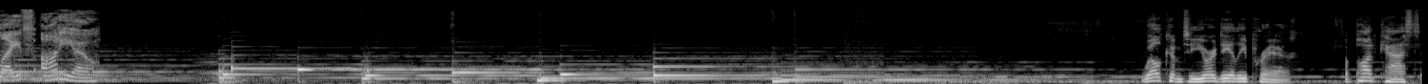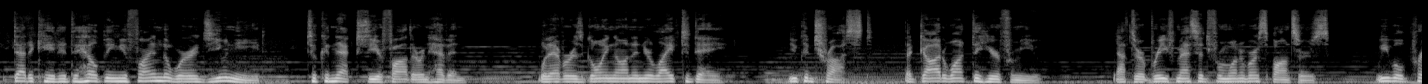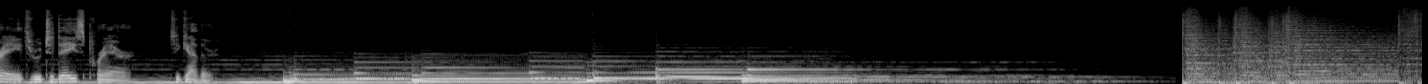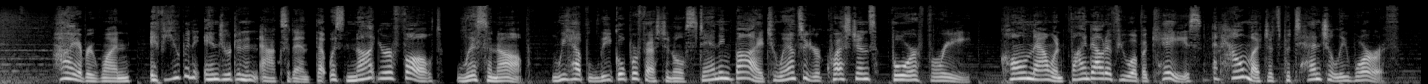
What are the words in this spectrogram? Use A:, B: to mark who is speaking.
A: Life Audio.
B: Welcome to Your Daily Prayer, a podcast dedicated to helping you find the words you need to connect to your Father in heaven. Whatever is going on in your life today, you can trust that God wants to hear from you. After a brief message from one of our sponsors, we will pray through today's prayer together.
C: Hi, everyone. If you've been injured in an accident that was not your fault, listen up. We have legal professionals standing by to answer your questions for free. Call now and find out if you have a case and how much it's potentially worth.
